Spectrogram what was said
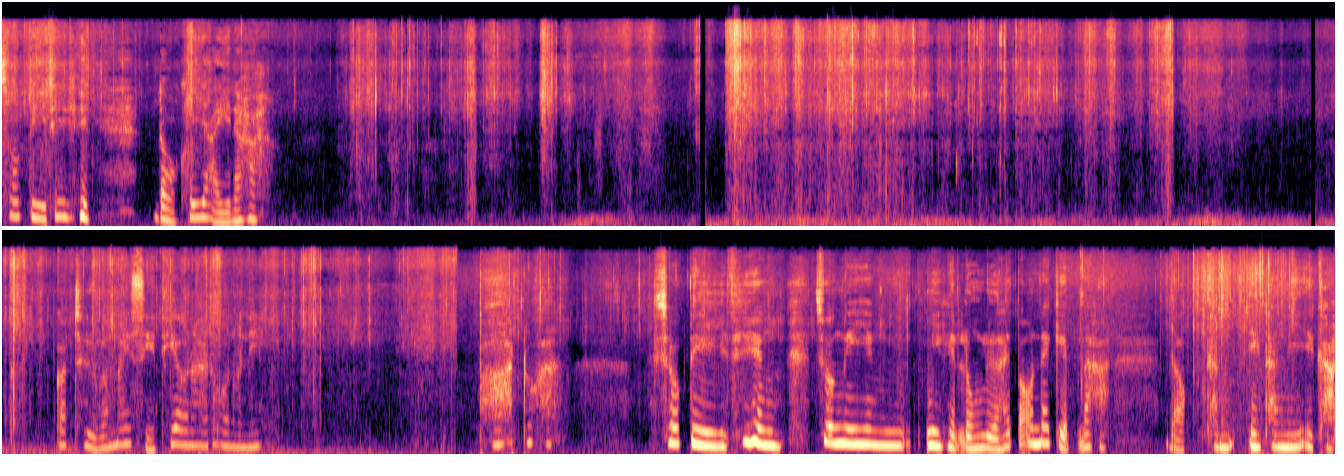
โชคดีที่ดอกเขาใหญ่นะคะ ก็ถือว่าไม่เสียเที่ยวนะคะทุกคนวันนี้พอดดูค่ะ โชคดีที่ยังช่วงนี้ยังมีเห็ดหลงเหลือให้ป้าอ้นได้เก็บนะคะ ดอกทางเองทางนี้อีกค่ะ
